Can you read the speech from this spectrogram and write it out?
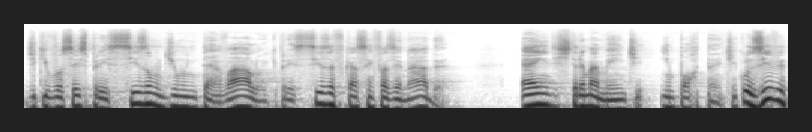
de que vocês precisam de um intervalo e que precisa ficar sem fazer nada é extremamente importante. Inclusive,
